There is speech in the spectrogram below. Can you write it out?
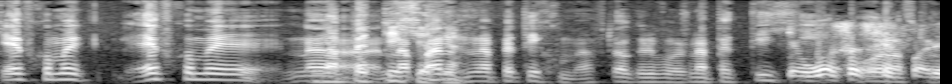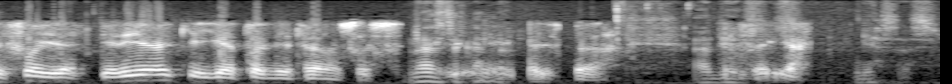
και εύχομαι, εύχομαι να, Να να, πετύχετε. πάνε- να πετύχουμε αυτό ακριβώς, να πετύχει Και εγώ σας όλο αυτό. ευχαριστώ για την ευκαιρία και για το ενδιαφέρον σας. Να είστε καλά. Καλησπέρα. Αντίο. Γεια. Γεια σας.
